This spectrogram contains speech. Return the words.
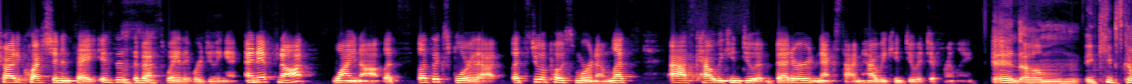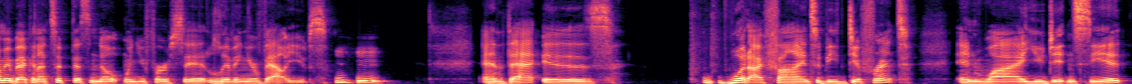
try to question and say is this mm-hmm. the best way that we're doing it and if not why not let's let's explore that let's do a post-mortem let's ask how we can do it better next time, how we can do it differently. And um, it keeps coming back. And I took this note when you first said living your values. Mm-hmm. And that is what I find to be different and why you didn't see it.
